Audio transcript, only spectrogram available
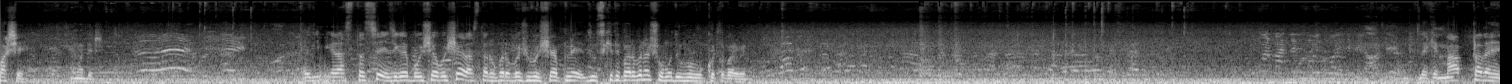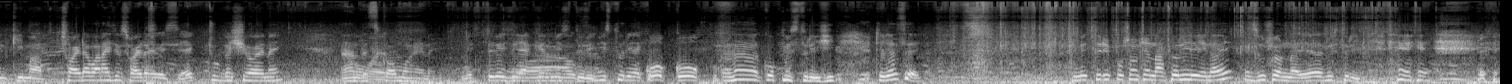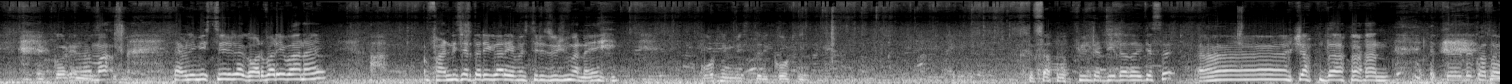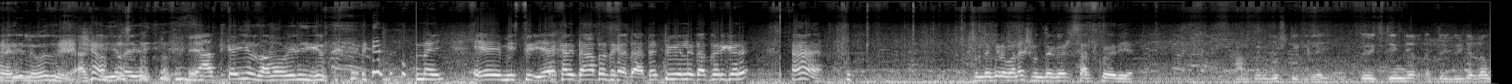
পাশে আমাদের। এদিকে রাস্তা আছে এই জায়গায় বসে বসে রাস্তার উপরে বসে বসে আপনি জুস খেতে পারবেন আর সমুদ্র উপভোগ করতে পারবেন। দেখেন মাপটা দেখেন কি মাপ। ছয়টা বানাইছে ছয়টাই হয়েছে। একটু বেশি হয় নাই আন্দাজ কম হয় নাই। মিস্ত্রি একের মিস্ত্রি। মিস্ত্রি কোপ কোপ। হ্যাঁ কোপ মিস্ত্রি। ঠিক আছে? মিস্ত্রির প্রশংসা না করলেই নয় দূষণ নয় মিস্ত্রি। এমনি মিস্ত্রিরা ঘর বাড়ি বানায় ফার্নিচার তৈরি করে মিস্ত্রি জুস বানায় কঠিন মিস্ত্রি কঠিন। ফিল্টার দিয়ে দাদা হইতেছে সাবধান। বুঝলি? আটকাইও জামা বেরিয়ে গেছে নাই এ মিস্ত্রি এ খালি দাঁত আছে খালি দাঁত। একটু গেলে দাঁত বেরি করে। হ্যাঁ? সুন্দর করে বানায় সুন্দর করে সার্ভ করে দিয়ে। হালকের গোষ্ঠী গিলে তুই তিনটে তুই দুইটা লোক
